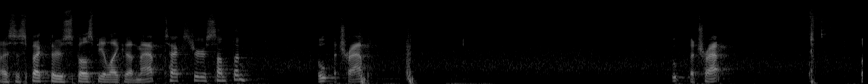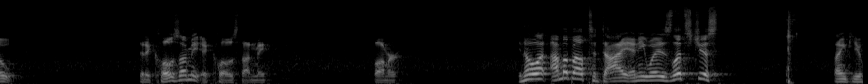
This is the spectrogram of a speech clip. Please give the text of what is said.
I suspect there's supposed to be like a map texture or something. Ooh, a trap. Ooh, a trap. Oh. Did it close on me? It closed on me. Bummer. You know what? I'm about to die anyways. Let's just... Thank you.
